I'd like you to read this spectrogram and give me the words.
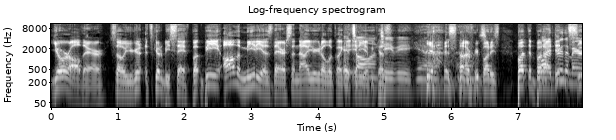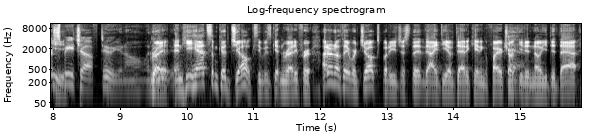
you're all there, so you're gonna, it's going to be safe. But b all the media's there, so now you're going to look like it's an idiot all on because TV. Yeah, yeah, so Yeah. everybody's. But the, but well, I threw didn't the mayor's see speech off too. You know, right, and he had some good jokes. He was getting ready for. I don't know if they were jokes, but he just the, the idea of dedicating a fire truck. Yeah. He didn't know you did that,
